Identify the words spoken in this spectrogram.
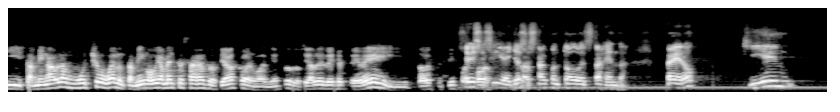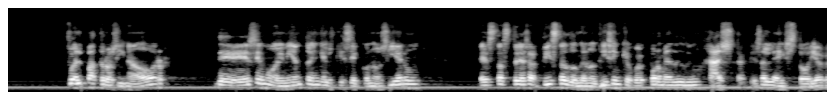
Y también hablan mucho, bueno, también obviamente están asociados con el movimiento social LGTB y todo este tipo de cosas. Sí, sí, sí, ellos están con toda esta agenda. Pero, ¿quién fue el patrocinador de ese movimiento en el que se conocieron estas tres artistas donde nos dicen que fue por medio de un hashtag. Esa es la historia,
